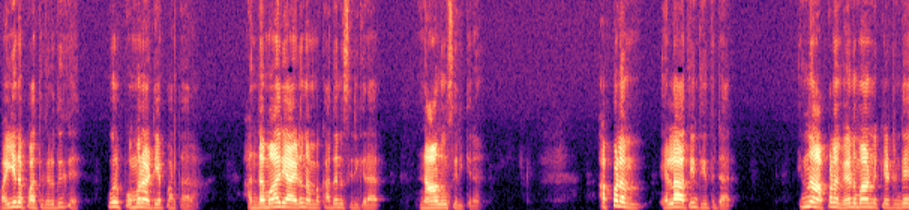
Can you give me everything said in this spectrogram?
பையனை பார்த்துக்கிறதுக்கு ஒரு பொம்மநாட்டியை பார்த்தாராம். அந்த மாதிரி ஆகிடும் நம்ம கதைன்னு சிரிக்கிறார். நானும் சிரிக்கிறேன். அப்பளம் எல்லாத்தையும் தீர்த்துட்டார். இன்னும் அப்பளம் வேணுமான்னு கேட்டுட்டே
